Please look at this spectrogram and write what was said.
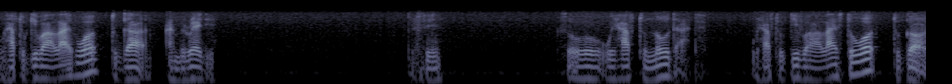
We have to give our life what? To God and be ready. You see? So we have to know that. We have to give our lives to what? To God.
